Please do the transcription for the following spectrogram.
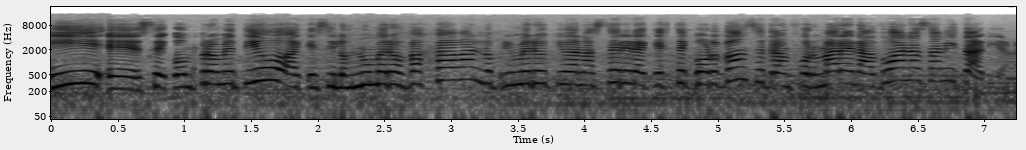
Y eh, se comprometió a que si los números bajaban, lo primero que iban a hacer era que este cordón se transformara en aduana sanitaria.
